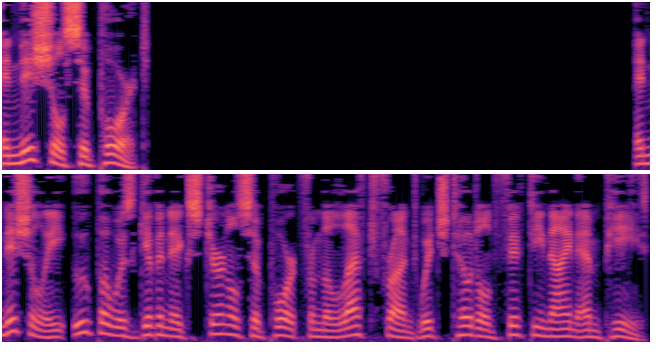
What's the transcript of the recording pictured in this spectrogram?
Initial support Initially, UPA was given external support from the Left Front which totaled 59 MPs.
